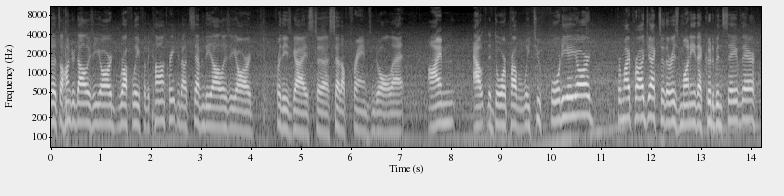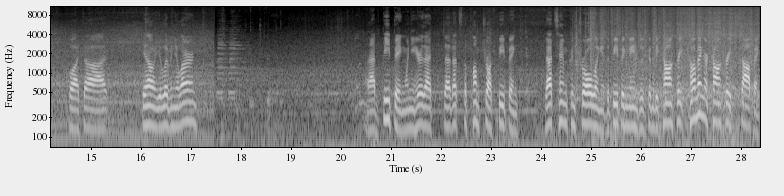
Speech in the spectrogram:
So it's $100 a yard roughly for the concrete and about $70 a yard for these guys to set up frames and do all that. I'm out the door probably 240 a yard for my project, so there is money that could have been saved there, but uh, you know, you live and you learn. That beeping, when you hear that, that, that's the pump truck beeping. That's him controlling it. The beeping means there's going to be concrete coming or concrete stopping.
